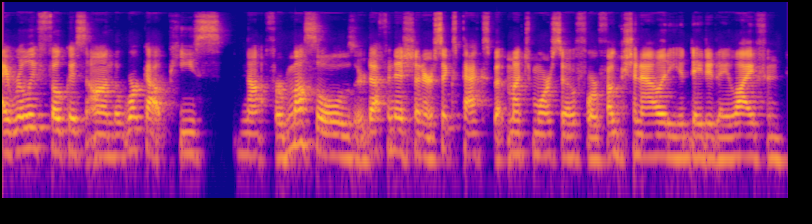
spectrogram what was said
I really focus on the workout piece, not for muscles or definition or six packs, but much more so for functionality in day to day life and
